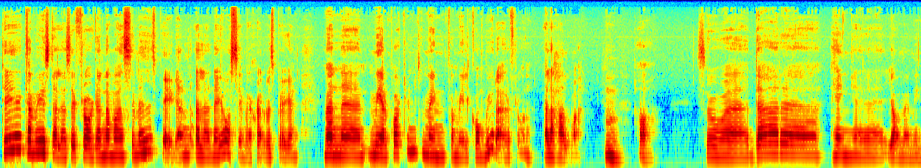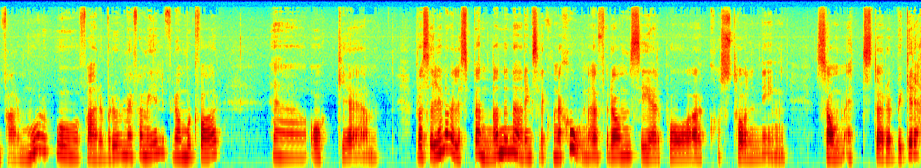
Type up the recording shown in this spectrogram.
det kan man ju ställa sig frågan när man ser mig i spegeln eller när jag ser mig själv i spegeln. Men eh, merparten av min familj kommer ju därifrån, eller halva. Ja. Så eh, där eh, hänger jag med min farmor och farbror med familj, för de bor kvar. Eh, och eh, Brasilien har väldigt spännande näringsrekommendationer för de ser på kosthållning som ett större begrepp.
